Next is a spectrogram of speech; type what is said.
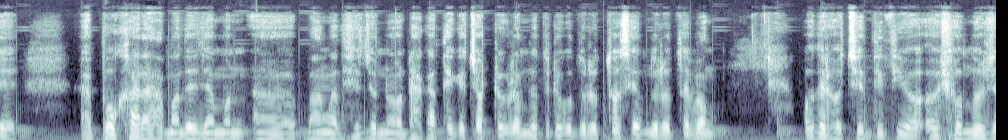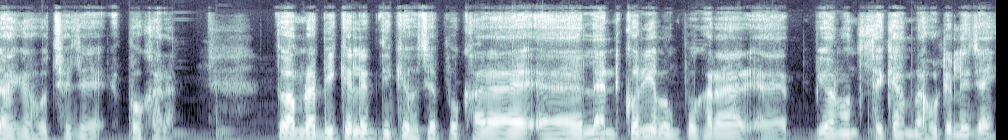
যে পোখারা। আমাদের যেমন বাংলাদেশের জন্য ঢাকা থেকে চট্টগ্রাম যতটুকু দূরত্ব, সেম দূরত্ব এবং ওদের হচ্ছে দ্বিতীয় সুন্দর জায়গা হচ্ছে যে পোখারা। তো আমরা বিকেলের দিকে হচ্ছে পোখারায় ল্যান্ড করি এবং পোখারার বিমানবন্দর থেকে আমরা হোটেলে যাই।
